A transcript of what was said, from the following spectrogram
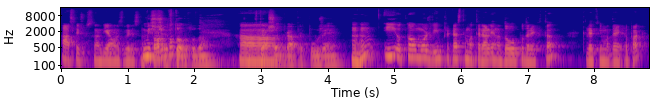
Аз лично се надявам, разбира се, на Мисля, е второто. второто, да. Ако трябваше да направя предположение. мгм. И отново може да видим прекрасните материали надолу по дрехата, където има дреха пак.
